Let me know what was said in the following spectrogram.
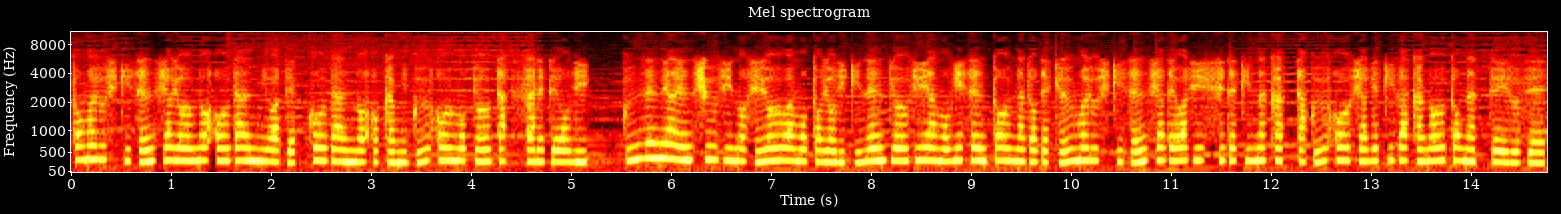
10式戦車用の砲弾には鉄鋼弾の他に空砲も調達されており、訓練や演習時の使用はもとより記念行事や模擬戦闘などで90式戦車では実施できなかった空砲射撃が可能となっているぜ。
